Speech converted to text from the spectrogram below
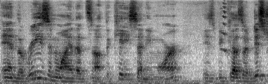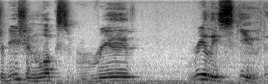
And the reason why that's not the case anymore is because our distribution looks really, really skewed.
